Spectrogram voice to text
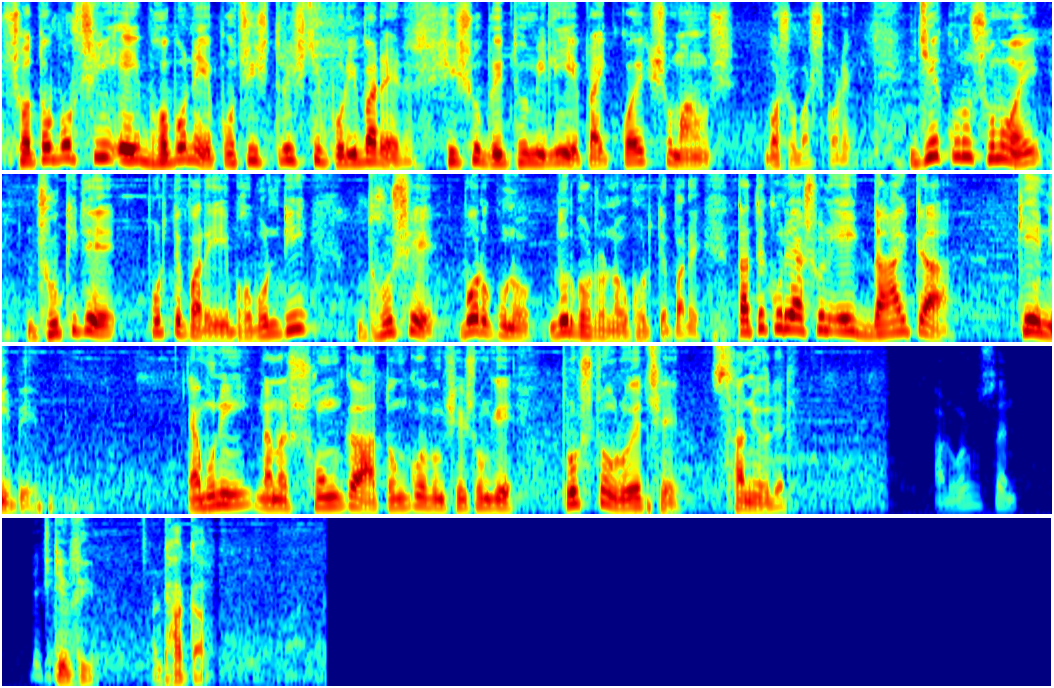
শতবর্ষী এই ভবনে পঁচিশ ত্রিশটি পরিবারের শিশু বৃদ্ধ মিলিয়ে প্রায় কয়েকশো মানুষ বসবাস করে। যে কোনো সময় ঝুঁকিতে পড়তে পারে এই ভবনটি, ধসে বড় কোনো দুর্ঘটনাও ঘটতে পারে। তাতে করে আসলে এই দায়টা কে নিবে? এমনই নানা শঙ্কা, আতঙ্ক এবং সেই সঙ্গে প্রশ্নও রয়েছে স্থানীয়দের। টিভি, ঢাকা।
